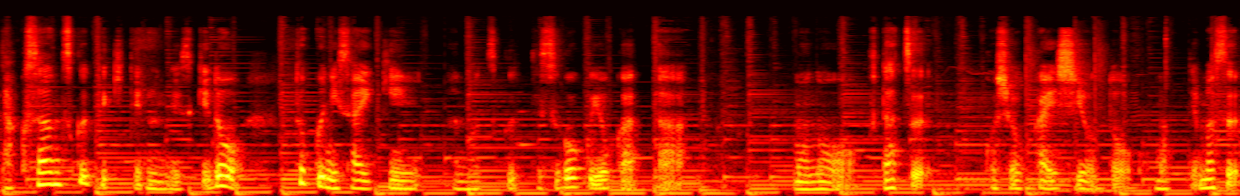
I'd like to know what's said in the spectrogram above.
たくさん作ってきてるんですけど、特に最近、あの、作ってすごく良かったものを2つご紹介しようと思ってます。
